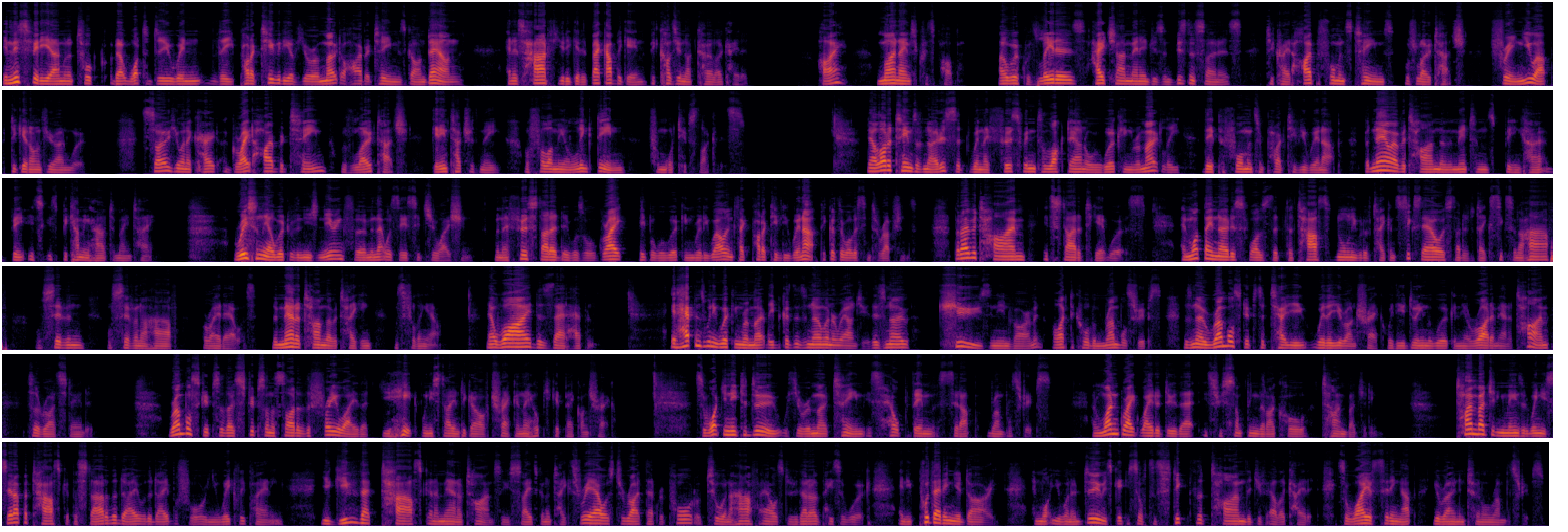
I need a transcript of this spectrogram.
In this video, I'm going to talk about what to do when the productivity of your remote or hybrid team has gone down and it's hard for you to get it back up again because you're not co-located. Hi, my name's Cris Popp. I work with leaders, HR managers and business owners to create high-performance teams with low touch, freeing you up to get on with your own work. So if you want to create a great hybrid team with low touch, get in touch with me or follow me on LinkedIn for more tips like this. Now, a lot of teams have noticed that when they first went into lockdown or were working remotely, their performance and productivity went up. But now over time, the momentum's being it's, it's becoming hard to maintain. Recently, I worked with an engineering firm, and that was their situation. When they first started, it was all great. People were working really well. In fact, productivity went up because there were less interruptions. But over time, it started to get worse. And what they noticed was that the tasks that normally would have taken six hours started to take six and a half, or seven or seven and a half or eight hours. The amount of time they were taking was filling out. Now, why does that happen? It happens when you're working remotely because there's no one around you. There's no cues in the environment. I like to call them rumble strips. There's no rumble strips to tell you whether you're on track, whether you're doing the work in the right amount of time to the right standard. Rumble strips are those strips on the side of the freeway that you hit when you're starting to go off track and they help you get back on track. So what you need to do with your remote team is help them set up rumble strips. And one great way to do that is through something that I call time budgeting. Time budgeting means that when you set up a task at the start of the day or the day before in your weekly planning, you give that task an amount of time. So you say it's going to take three hours to write that report or two and a half hours to do that other piece of work. And you put that in your diary. And what you want to do is get yourself to stick to the time that you've allocated. It's a way of setting up your own internal rumble strips.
